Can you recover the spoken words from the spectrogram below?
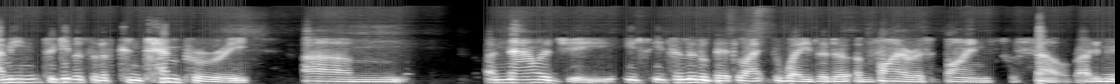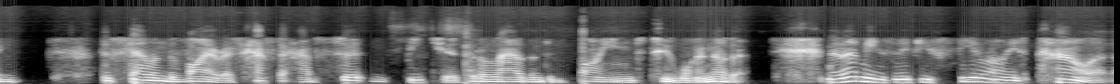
I mean, to give a sort of contemporary um, analogy, it's, it's a little bit like the way that a, a, virus binds to a cell, right? I mean, the cell and the virus have to have certain features that allow them to bind to one another. Now, that means that if you theorize power,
